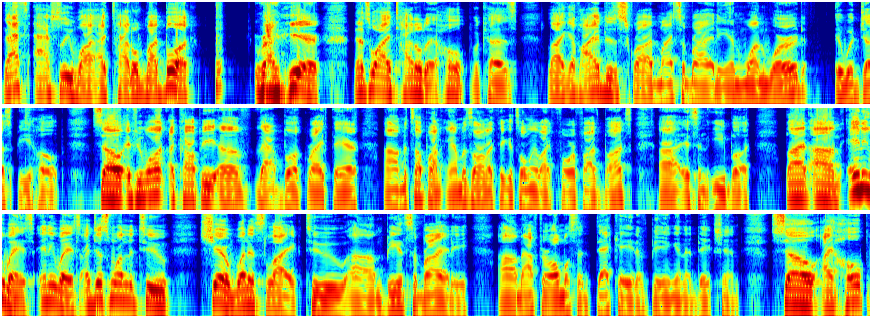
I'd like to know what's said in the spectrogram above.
that's actually why I titled my book, right here, that's why I titled it Hope, because like if I had to describe my sobriety in one word, it would just be hope. So if you want a copy of that book right there, um, it's up on Amazon. I think it's only like four or five bucks. Uh, it's an ebook. But um, anyways, anyways, I just wanted to share what it's like to um, be in sobriety um, after almost a decade of being in addiction. So I hope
